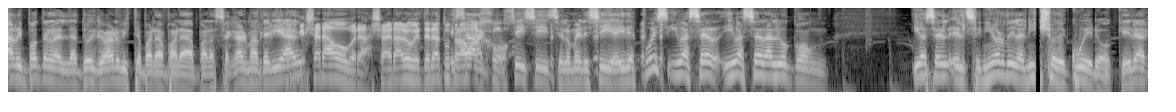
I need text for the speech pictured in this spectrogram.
Harry Potter la, la tuve que ver, viste, para, para, para sacar material. Porque ya era obra, ya era algo que te era tu Exacto, trabajo. Sí, sí, se lo merecía. Y después iba a ser, iba a ser algo con. Iba a ser el señor del anillo de cuero, que era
